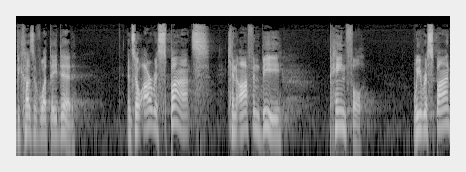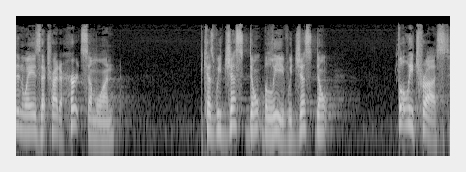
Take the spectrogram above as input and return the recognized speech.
because of what they did. And so our response can often be painful. We respond in ways that try to hurt someone because we just don't believe, we just don't fully trust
